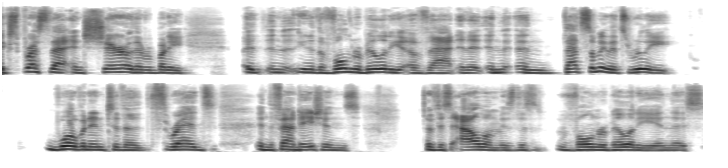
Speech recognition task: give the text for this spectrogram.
express that and share with everybody and, you know the vulnerability of that. And it and and that's something that's really woven into the threads and the foundations of this album is this vulnerability and this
